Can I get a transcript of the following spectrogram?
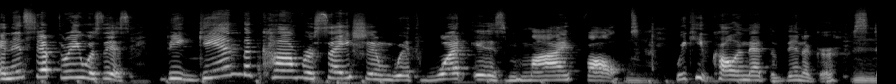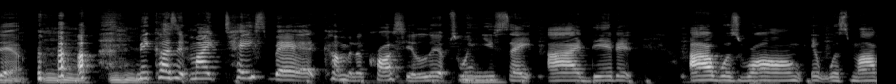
And then step three was this begin the conversation with what is my fault. Mhm. We keep calling that the vinegar step Mhm. Mhm. because it might taste bad coming across your lips when you Mhm. say, I did it. I was wrong. It was my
